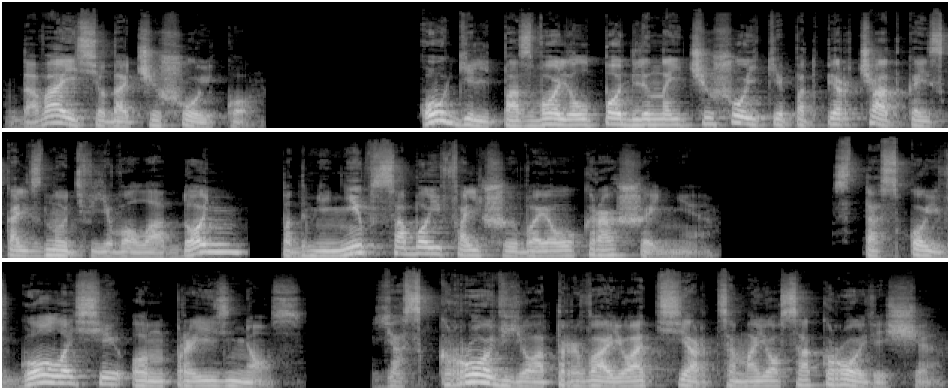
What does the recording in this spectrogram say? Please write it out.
Давай сюда чешуйку. Кугель позволил подлинной чешуйке под перчаткой скользнуть в его ладонь, подменив собой фальшивое украшение. С тоской в голосе он произнес. «Я с кровью отрываю от сердца мое сокровище.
